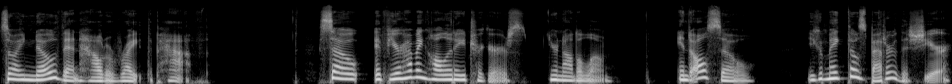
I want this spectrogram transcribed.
So I know then how to write the path. So if you're having holiday triggers, you're not alone. And also, you can make those better this year.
